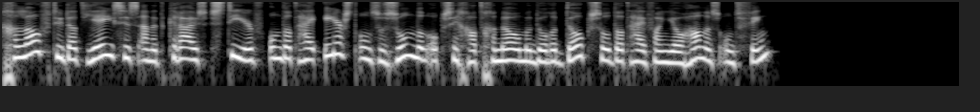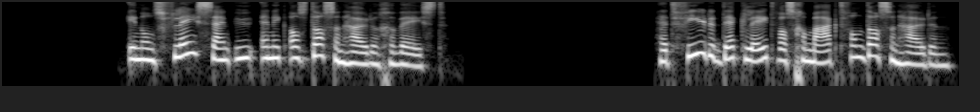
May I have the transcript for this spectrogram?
Gelooft u dat Jezus aan het kruis stierf omdat hij eerst onze zonden op zich had genomen door het doopsel dat hij van Johannes ontving? In ons vlees zijn u en ik als dassenhuiden geweest. Het vierde dekleed was gemaakt van dassenhuiden.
